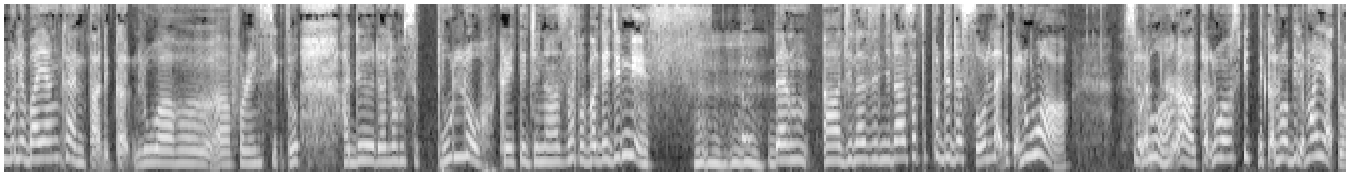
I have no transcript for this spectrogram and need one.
boleh bayangkan tak dekat luar uh, forensik tu ada dalam 10 kereta jenazah pelbagai jenis. Dan uh, jenazah-jenazah tu pun dia dah solat dekat luar. Sebab luar? Uh, kat luar hospital dekat luar bilik mayat tu.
